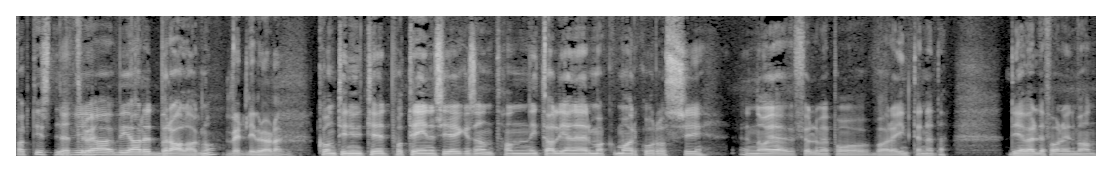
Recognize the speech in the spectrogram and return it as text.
Faktisk. Det vi, har, vi har et bra lag nå. Veldig bra lag. Kontinuitet på trenersida, ikke sant. Han italiener Marco Rossi. Nå jeg følger med på bare internett. De er veldig fornøyd med han.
